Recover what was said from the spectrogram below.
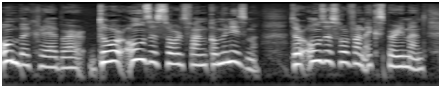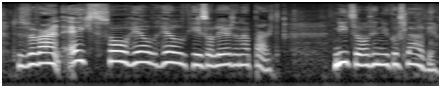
onbegrijpbaar door onze soort van communisme, door onze soort van experiment. Dus we waren echt zo heel, heel geïsoleerd en apart. Niet zoals in Joegoslavië.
